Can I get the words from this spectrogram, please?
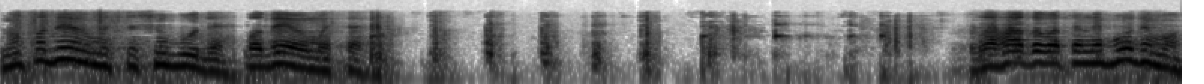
Ну подивимося, що буде. Подивимося. Загадувати не будемо.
